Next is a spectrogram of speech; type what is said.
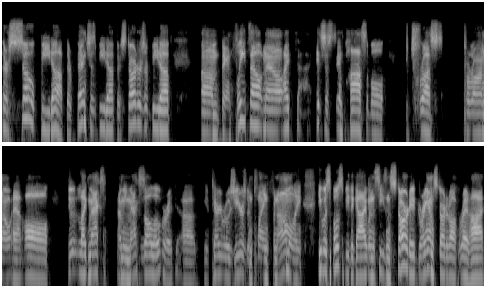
they're so beat up. Their bench is beat up. Their starters are beat up. Um, VanVleet's out now. I, it's just impossible to trust Toronto at all like Max. I mean, Max is all over it. Uh, you know, Terry Rozier has been playing phenomenally. He was supposed to be the guy when the season started. Graham started off red hot.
